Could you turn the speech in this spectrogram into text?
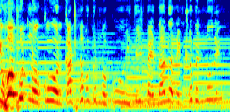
એ હો ફૂટનો કોણ ને વગરનો કો હિતેશભાઈ, દાદાને ખબર ન રહી.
